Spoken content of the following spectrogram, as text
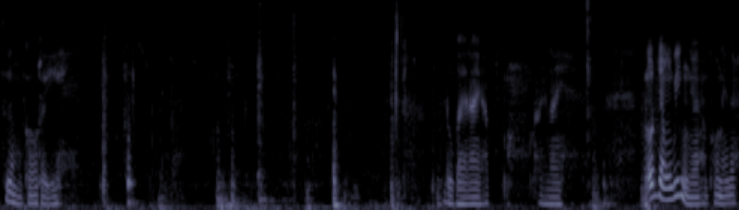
เครื่องเกาหลีดูภายในครับ ภายใน รถยังวิ่งเนี่ยครับพวกนี้นะ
